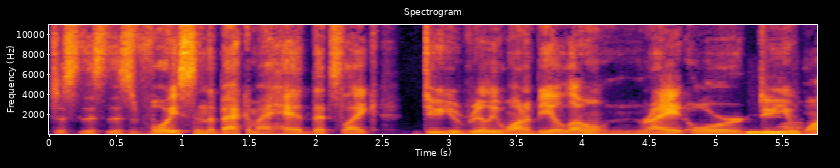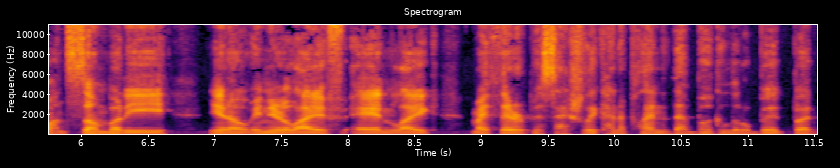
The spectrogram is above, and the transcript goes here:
just this this voice in the back of my head that's like, do you really want to be alone, right? Or do you want somebody? you know, in your life. And like my therapist actually kind of planted that bug a little bit, but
